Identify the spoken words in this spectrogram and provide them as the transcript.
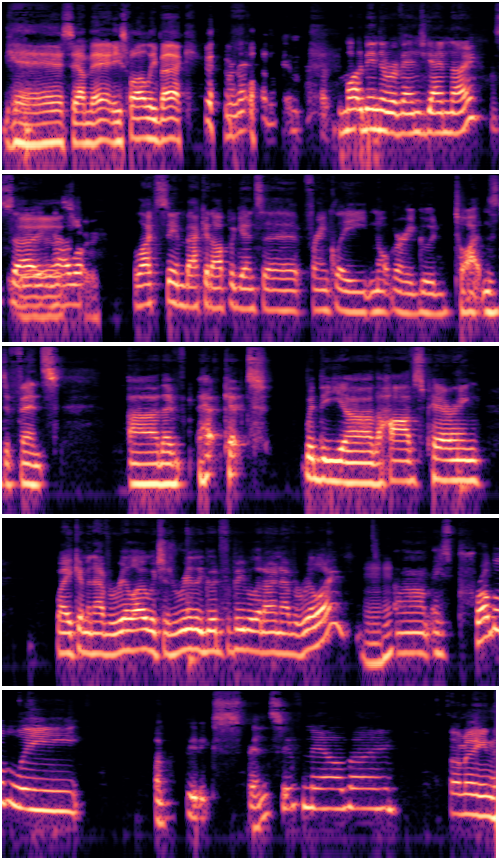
Yes, our man, he's finally back. Might have been the revenge game though. So Yeah, you know what? I like to see him back it up against a frankly not very good Titans defense. Uh, they've ha- kept with the uh, the halves pairing, Wakeham and Averillo, which is really good for people that own Averillo. Mhm. Um, he's probably a bit expensive now, though. I mean,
